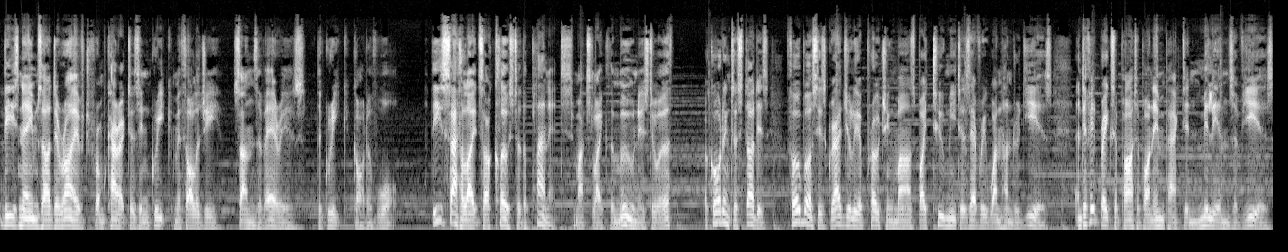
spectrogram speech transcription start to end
These names are derived from characters in Greek mythology, sons of Ares, the Greek god of war. These satellites are close to the planet, much like the Moon is to Earth. According to studies, Phobos is gradually approaching Mars by 2 meters every 100 years, and if it breaks apart upon impact in millions of years,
